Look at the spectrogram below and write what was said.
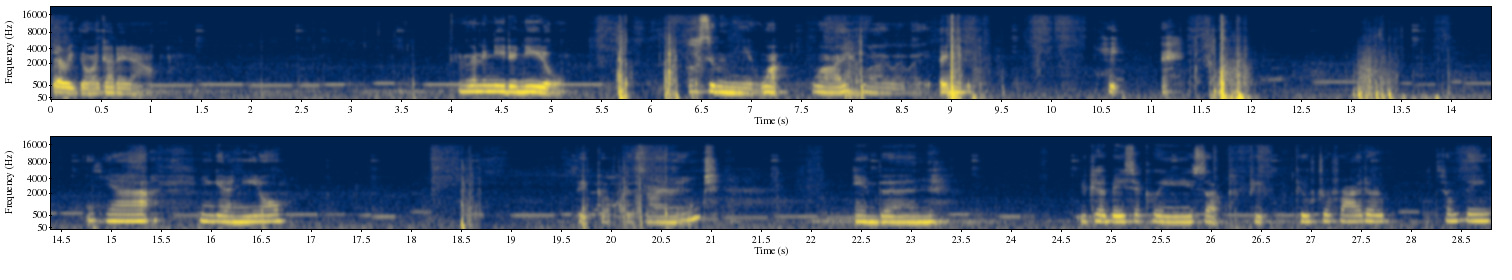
There we go, I got it out. I'm gonna need a needle. Oh, silly me. What? Why? Why? Why? Why? I need it. Hey. Yeah. You get a needle. The syringe. And then you can basically suck putrefied or something.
